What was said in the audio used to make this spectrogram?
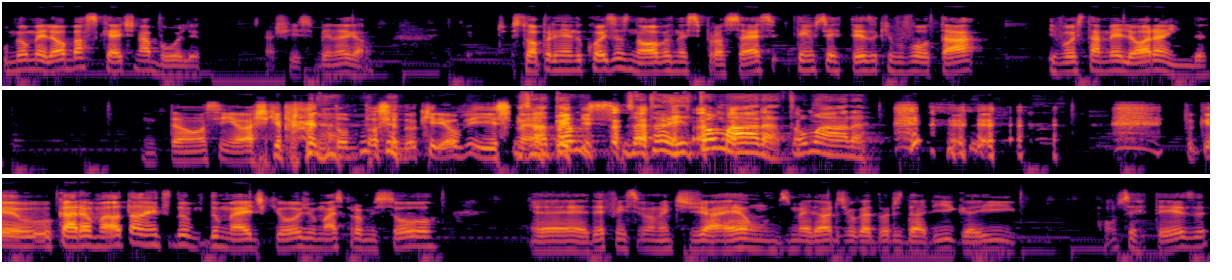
o meu melhor basquete na bolha. Achei isso bem legal. Estou aprendendo coisas novas nesse processo e tenho certeza que vou voltar e vou estar melhor ainda. Então, assim, eu acho que todo torcedor queria ouvir isso, né? Exatamente, isso. exatamente. tomara, tomara. Porque o cara é o maior talento do, do Magic hoje, o mais promissor. É, defensivamente já é um dos melhores jogadores da liga aí, com certeza.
